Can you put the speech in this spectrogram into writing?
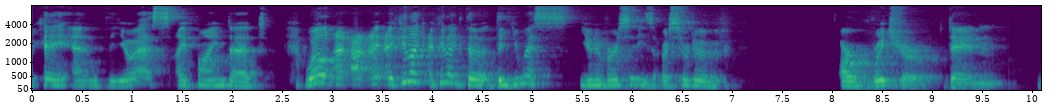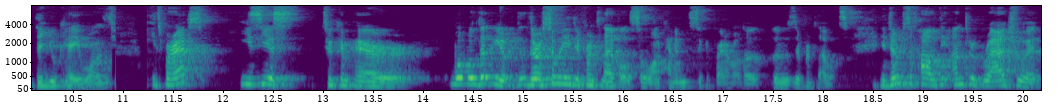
UK and the US, I find that well, I, I, I feel like I feel like the, the US universities are sort of are richer than the UK ones. It's perhaps easiest to compare. Well, well there- you know, there are so many different levels, so one kind of needs to compare those, those different levels. In terms of how the undergraduate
